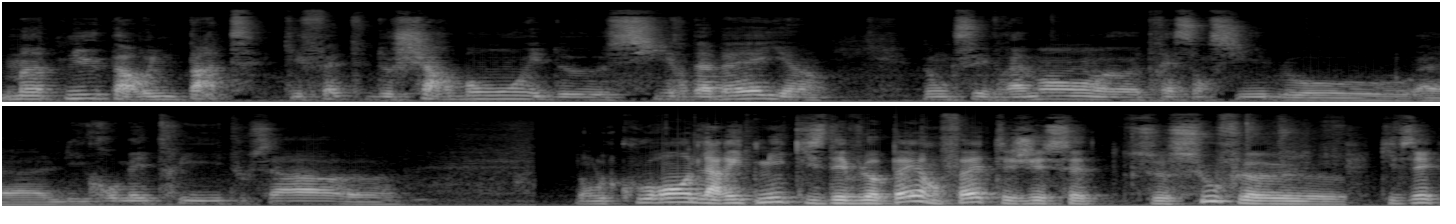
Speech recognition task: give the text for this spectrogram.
maintenu par une pâte qui est faite de charbon et de cire d'abeille. Donc c'est vraiment euh, très sensible à l'hygrométrie, tout ça. euh. Dans le courant de la rythmique qui se développait, en fait, j'ai cette- ce souffle euh, qui faisait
